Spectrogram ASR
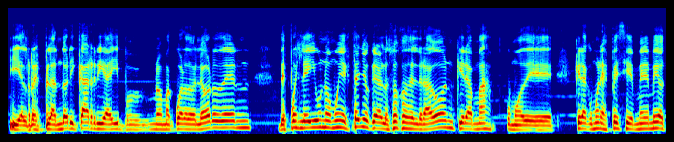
y El Resplandor y Carrie, ahí no me acuerdo el orden. Después leí uno muy extraño que era Los Ojos del Dragón, que era más como de. que era como una especie de medio,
